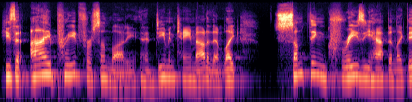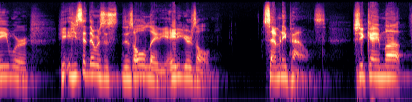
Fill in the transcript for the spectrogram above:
he said, I prayed for somebody, and a demon came out of them. Like, something crazy happened. Like they were, he, he said there was this, this old lady, 80 years old, 70 pounds. She came up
